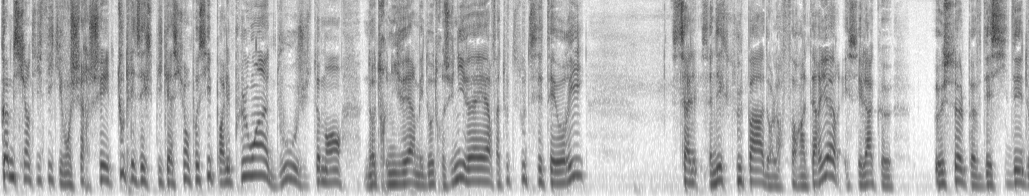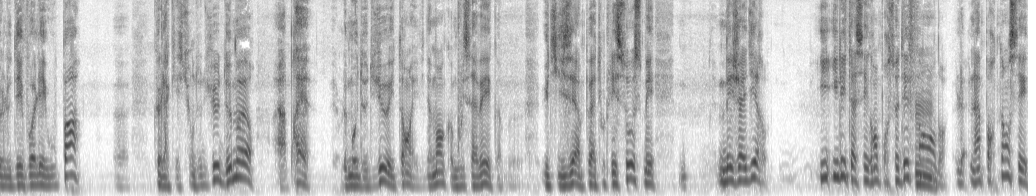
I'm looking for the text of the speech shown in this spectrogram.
comme scientifiques, ils vont chercher toutes les explications possibles pour aller plus loin, d'où justement notre univers, mais d'autres univers, enfin toutes, toutes ces théories. Ça, n'exclut pas dans leur fort intérieur, et c'est là que eux seuls peuvent décider de le dévoiler ou pas, euh, que la question de Dieu demeure. Après, le mot de Dieu étant évidemment, comme vous le savez, comme, euh, utilisé un peu à toutes les sauces, mais, mais j'allais dire, il, est assez grand pour se défendre. Mmh. L'important, c'est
